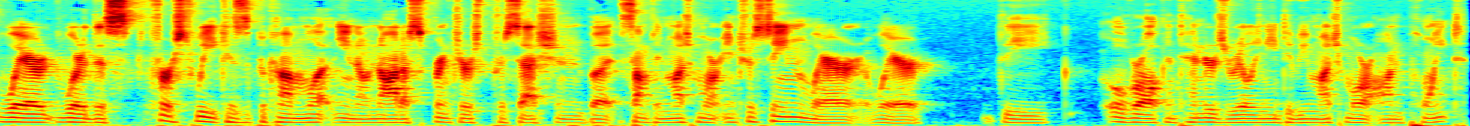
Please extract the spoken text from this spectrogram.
where where this first week has become you know not a sprinter's procession but something much more interesting where where the overall contenders really need to be much more on point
